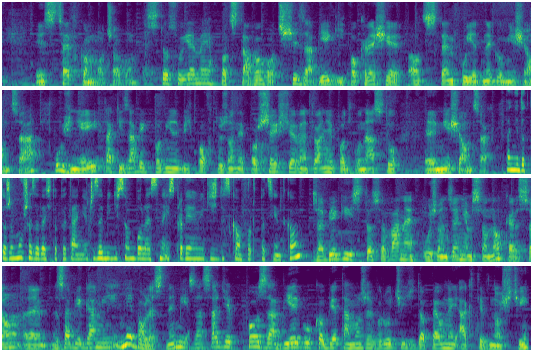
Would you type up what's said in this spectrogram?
y, z cewką moczową. Stosujemy podstawowo trzy zabiegi w okresie odstępu jednego miesiąca. Później taki zabieg powinien być powtórzony po 6, ewentualnie po 12 y, miesiącach. Panie doktorze, muszę zadać to pytanie. Czy zabiegi są bolesne i sprawiają jakiś dyskomfort pacjentkom? Zabiegi stosowane urządzeniem Sonocare są e, zabiegami niebolesnymi. W zasadzie po zabiegu kobieta może wrócić do pełnej aktywności.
